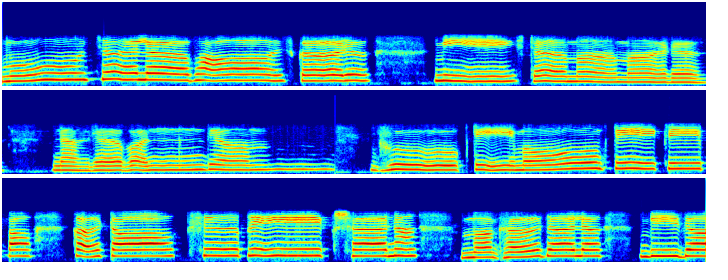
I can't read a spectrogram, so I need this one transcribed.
मूचलभास्कर मिष्टममर नरवन्द्यम् भुक्तिमोक्तिकृपा कटाक्षप्रेक्षण मघदल विदलनदक्षम्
